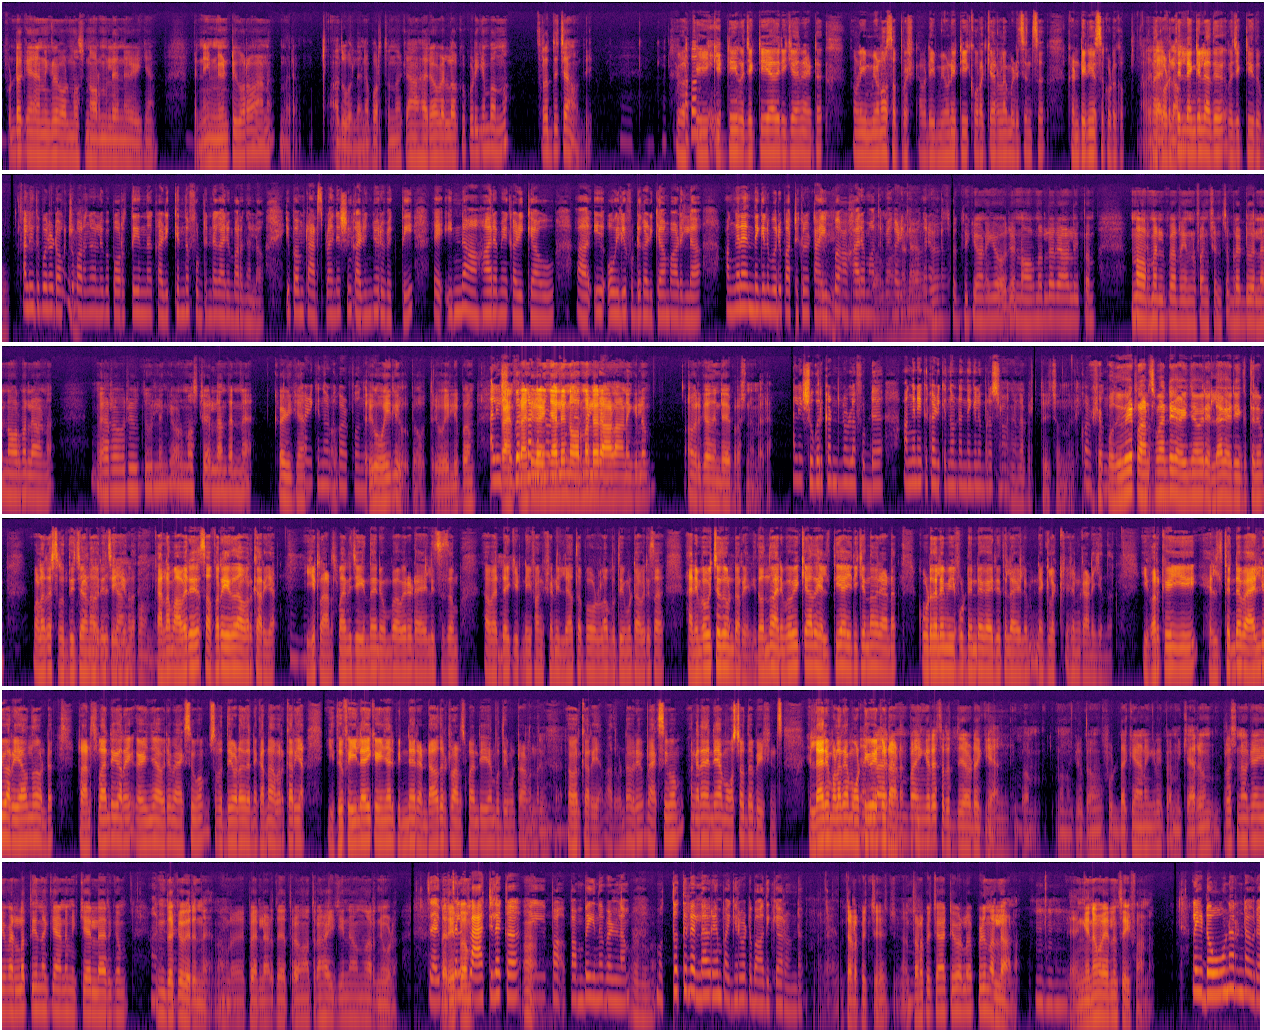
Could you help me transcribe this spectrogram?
ഫുഡൊക്കെ ആണെങ്കിൽ ഓൾമോസ്റ്റ് നോർമൽ തന്നെ കഴിക്കാം. പിന്നെ ഇമ്മ്യൂണിറ്റി കുറവാണ്. അന്നേരം അതുപോലെ തന്നെ പുറത്തുനിന്നൊക്കെ ആഹാരമോ വെള്ളമൊക്കെ കുടിക്കുമ്പോൾ ഒന്ന് ശ്രദ്ധിച്ചാൽ മതി. ഈ ഈ- കിഡ്നി റിജക്റ്റ് ചെയ്യാതിരിക്കാനായിട്ട് നമ്മൾ ഇമ്മ്യൂണോ സപ്രഷൻ അവരുടെ ഇമ്മ്യൂണിറ്റി കുറയ്ക്കാനുള്ള മെഡിസിൻസ് കണ്ടിന്യൂസ് കൊടുക്കും. കൊടുത്തില്ലെങ്കിൽ അത് റിജക്ട് ചെയ്തു പോകും. അല്ല ഇതുപോലെ ഡോക്ടർ പറഞ്ഞല്ലോ ഇപ്പോൾ പുറത്തു നിന്ന് കഴിക്കുന്ന ഫുഡിന്റെ കാര്യം പറഞ്ഞല്ലോ. ഇപ്പം ട്രാൻസ്പ്ലാന്റേഷൻ കഴിഞ്ഞൊരു വ്യക്തി ഇന്ന ആഹാരമേ കഴിക്കാവൂ ഈ ഓയിലി ഫുഡ് കഴിക്കാൻ പാടില്ല. അങ്ങനെ എന്തെങ്കിലും ഒരു പർട്ടിക്കുലർ ടൈപ്പ് ആഹാരം മാത്രമേ കഴിക്കാവൂ. അങ്ങനെ ശ്രദ്ധിക്കുകയാണെങ്കിൽ ഒരു നോർമൽ ഒരാൾ ഇപ്പം നോർമൽ പറയുന്ന ഫങ്ഷൻസ് ബ്ലഡും എല്ലാം നോർമലാണ് വേറെ ഒരു ഇതും ഇല്ലെങ്കിൽ ഓൾമോസ്റ്റ് എല്ലാം തന്നെ കഴിക്കാം. കഴിക്കുന്നതുകൊണ്ട് ഒത്തിരി ഓയിലി ഒത്തിരി ഓയിലി ഇപ്പം ഷുഗർ ട്രാൻസ്പ്ലാന്റ് കഴിഞ്ഞാൽ നോർമൽ ഒരാളാണെങ്കിലും അവർക്ക് അതിന്റെ പ്രശ്നം വരാം. അല്ല ഷുഗർ കണ്ടന്റുള്ള ഫുഡ് അങ്ങനെയൊക്കെ കഴിക്കുന്നതുകൊണ്ട് എന്തെങ്കിലും പ്രശ്നം അങ്ങനെ പ്രത്യേകിച്ചൊന്നുമില്ല. പക്ഷെ പൊതുവേ ട്രാൻസ്പ്ലാന്റ് കഴിഞ്ഞവർ എല്ലാ കാര്യത്തിലും വളരെ ശ്രദ്ധിച്ചാണ് അവർ ചെയ്യുന്നത്. കാരണം അവർ സഫർ ചെയ്തത് അവർക്കറിയാം. ഈ ട്രാൻസ്പ്ലാന്റ് ചെയ്യുന്നതിന് മുമ്പ് അവർ ഡയാലിസിസും അവരുടെ കിഡ്നി ഫംഗ്ഷൻ ഇല്ലാത്തപ്പോൾ ഉള്ള ബുദ്ധിമുട്ട് അവർ അനുഭവിച്ചത് കൊണ്ടറിയാം ഇതൊന്നും അനുഭവിക്കാതെ ഹെൽത്തി ആയിരിക്കുന്നവരാണ് കൂടുതലും ഈ ഫുഡിന്റെ കാര്യത്തിലായാലും നെഗ്ലക്ഷൻ കാണിക്കുന്നത്. ഇവർക്ക് ഈ ഹെൽത്തിന്റെ വാല്യൂ അറിയാവുന്നതുകൊണ്ട് ട്രാൻസ്പ്ലാന്റ് കഴിഞ്ഞാൽ അവർ മാക്സിമം ശ്രദ്ധയോടെ തന്നെ കാരണം അവർക്കറിയാം ഇത് ഫെയിലായി കഴിഞ്ഞാൽ പിന്നെ രണ്ടാമത് ട്രാൻസ്പ്ലാന്റ് ചെയ്യാൻ ബുദ്ധിമുട്ടാണെന്ന് അവർക്കറിയാം. അതുകൊണ്ട് അവർ മാക്സിമം അങ്ങനെ തന്നെയാണ് മോസ്റ്റ് ഓഫ് ദ പേഷ്യൻസ് എല്ലാവരും വളരെ മോട്ടിവേറ്റഡ് ആണ്. ഭയങ്കര ശ്രദ്ധയോടെയൊക്കെയാണ്. ഇപ്പം നമുക്കിപ്പം ഫുഡൊക്കെ ആണെങ്കിൽ ഇപ്പം മിക്കവാറും പ്രശ്നമൊക്കെ ഈ വെള്ളത്തിൽ നിന്നൊക്കെയാണ് മിക്ക എല്ലാവർക്കും ഇതൊക്കെ വരുന്നത്. നമ്മൾ ഇപ്പം എല്ലായിടത്തും എത്രമാത്രം ഹൈജീൻ ആണെന്ന് അറിഞ്ഞുകൂടാ. ചില ഫ്ലാറ്റിലൊക്കെ ഈ പമ്പ് ചെയ്യുന്ന വെള്ളം മൊത്തത്തിൽ എല്ലാവരെയും ഭയങ്കരമായിട്ട് ബാധിക്കാറുണ്ട്. തിളപ്പിച്ച് തിളപ്പിച്ച ആറ്റിയ വെള്ളം എപ്പോഴും നല്ലതാണ്. എങ്ങനെ പോയാലും സേഫാണ്. അല്ല ഈ ഡോണറിന്റെ ഒരു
